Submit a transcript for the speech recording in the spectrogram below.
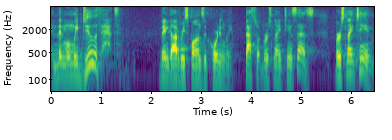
And then when we do that, then God responds accordingly. That's what verse 19 says. Verse 19.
